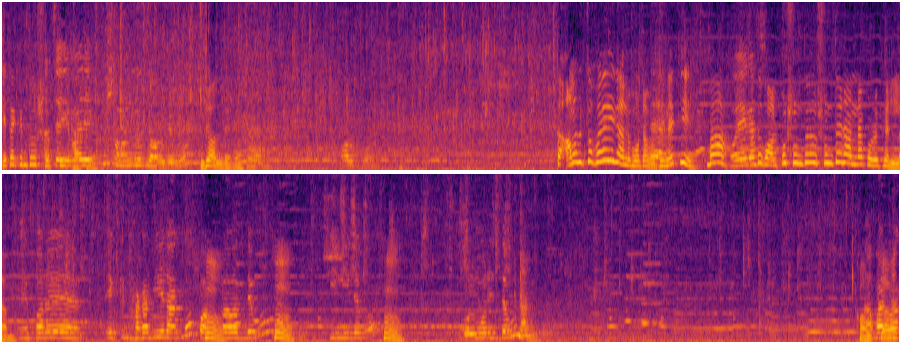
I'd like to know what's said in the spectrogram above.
এটা কিন্তু আচ্ছা সত্যি এবারে থাকে। একটু সামান্য জল দেবো। হ্যাঁ অল্প। তা আমাদের তো হয়েই গেল মোটামুটি হ্যাঁ। নাকি? বাহ হয়ে তো গল্প শুনতে শুনতে রান্না করে ফেললাম। এরপরে একটু ঢাকা দিয়ে রাখব কর্নফ্লাওয়ার দেবো হুম। চিনি দেবো হুম। গোলমরিচ দেবো নামি কর্নফ্লাওয়ার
